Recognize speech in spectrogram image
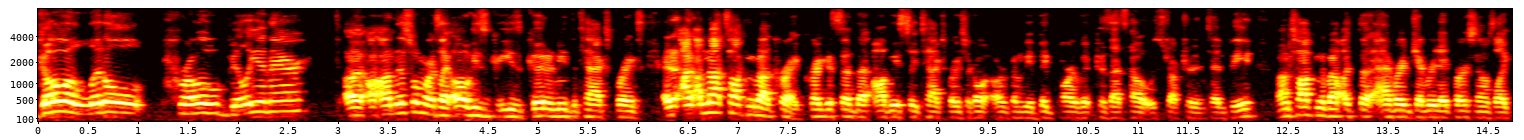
go a little pro billionaire uh, on this one where it's like, oh, he's he's good and need the tax breaks. And I, am not talking about Craig. Craig has said that obviously tax breaks are, go, are going to be a big part of it because that's how it was structured in Tempe. I'm talking about like the average everyday person. I was like,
